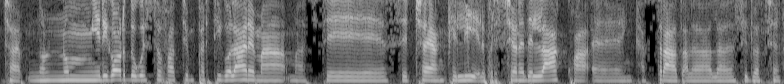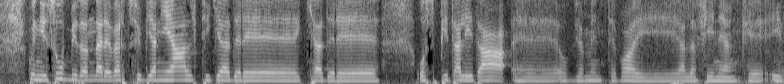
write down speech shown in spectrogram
cioè, non, non, mi ricordo questo fatto in particolare ma, ma se, se c'è anche lì la pressione dell'acqua è incastrata la, la, situazione. Quindi subito andare verso i piani alti chiedere, chiedere ospitalità e ovviamente poi alla fine anche i,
